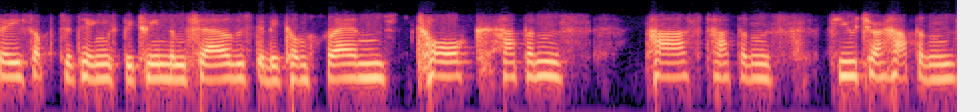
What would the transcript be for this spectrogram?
face up to things between themselves, they become friends, talk happens, past happens, future happens.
